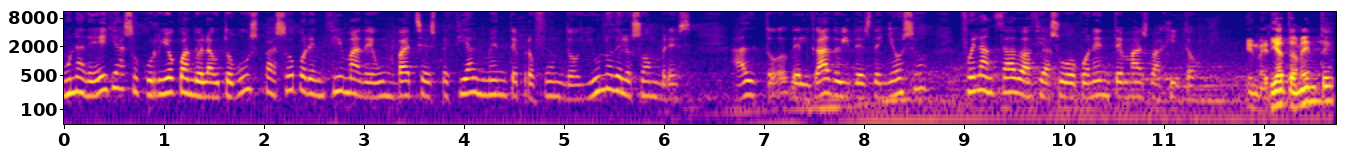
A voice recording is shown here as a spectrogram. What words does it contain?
Una de ellas ocurrió cuando el autobús pasó por encima de un bache especialmente profundo y uno de los hombres, alto, delgado y desdeñoso, fue lanzado hacia su oponente más bajito. Inmediatamente,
